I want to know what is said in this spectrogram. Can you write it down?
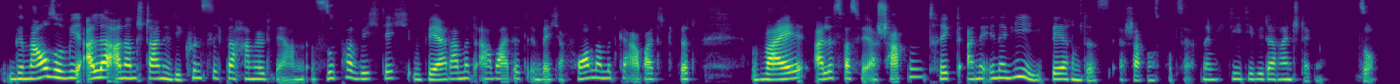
genauso wie alle anderen Steine, die künstlich behandelt werden, ist super wichtig, wer damit arbeitet, in welcher Form damit gearbeitet wird, weil alles, was wir erschaffen, trägt eine Energie während des Erschaffungsprozesses, nämlich die, die wir da reinstecken. So.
